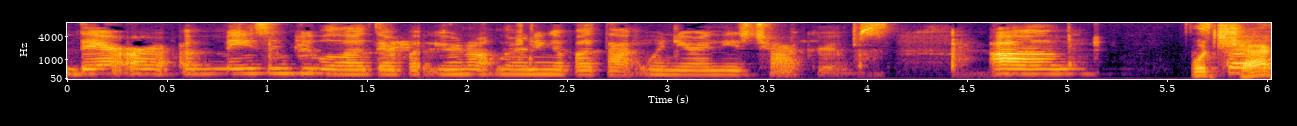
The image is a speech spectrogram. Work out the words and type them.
There are amazing people out there, but you're not learning about that when you're in these chat groups. Um, What So- chat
